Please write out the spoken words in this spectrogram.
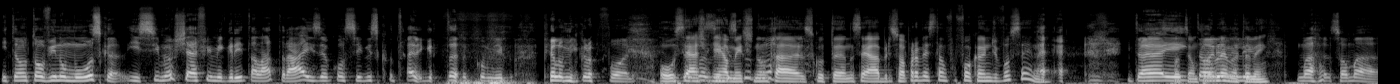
Então eu tô ouvindo música e se meu chefe me grita lá atrás, eu consigo escutar ele gritando comigo pelo microfone. Ou você Eu acha que realmente não tá escutando, você abre só pra ver se estão fofocando de você, né? Então, é, Pode ser um então problema ele- também. Uma- só uma,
